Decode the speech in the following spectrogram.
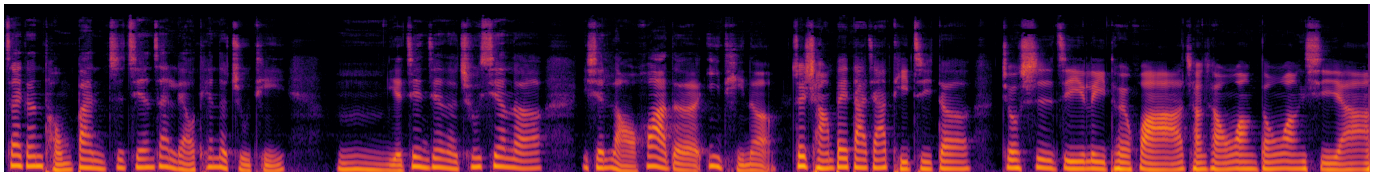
在跟同伴之间在聊天的主题，嗯，也渐渐的出现了一些老化的议题呢。最常被大家提及的就是记忆力退化，常常忘东忘西啊，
